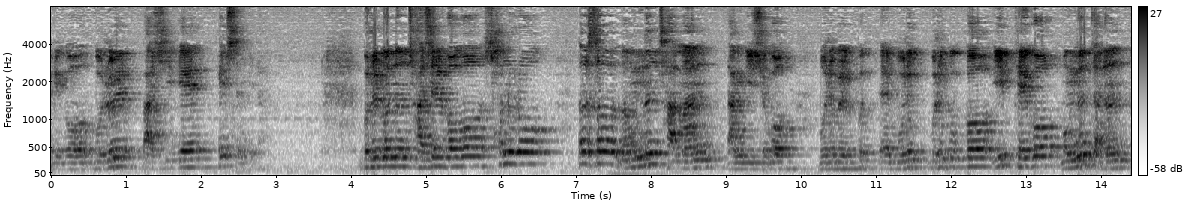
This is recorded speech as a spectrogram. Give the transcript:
그리고 물을 마시게 했습니다. 물을 먹는 자세를 보고 손으로 떠서 먹는 자만 남기시고 무릎을 꿇, 에, 무릎, 무릎 꿇고 입 대고 먹는 자는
